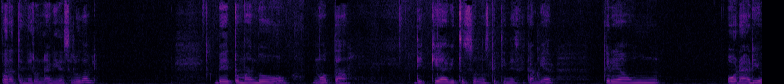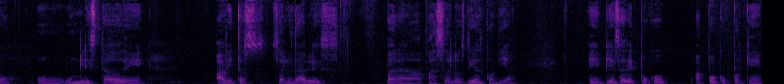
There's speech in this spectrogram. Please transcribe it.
para tener una vida saludable. Ve tomando nota de qué hábitos son los que tienes que cambiar. Crea un horario o un listado de hábitos saludables para hacerlos días con día. Empieza de poco a poco porque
